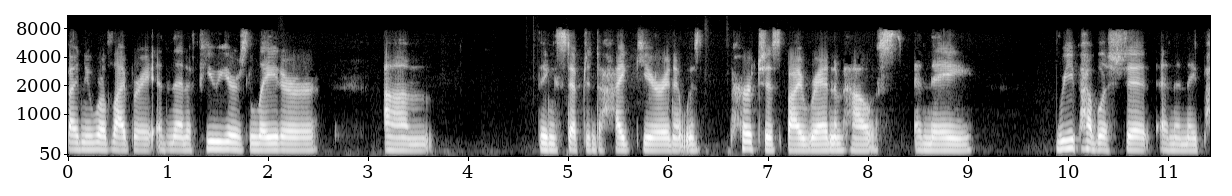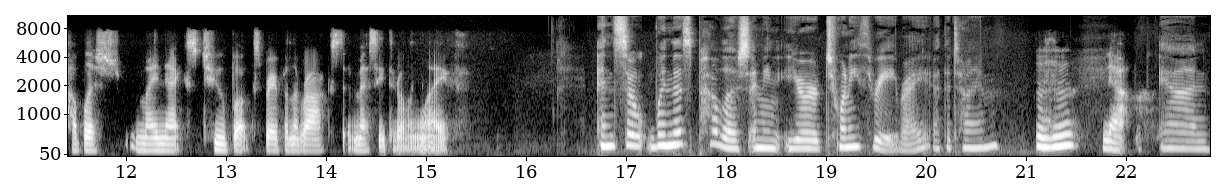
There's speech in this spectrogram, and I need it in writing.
by New World Library, and then a few years later, um, things stepped into high gear, and it was purchased by Random House, and they republished it, and then they published my next two books, Brave on the Rocks and Messy Thrilling Life. And so, when this published, I mean, you're 23, right, at the time? Mm-hmm. Yeah. And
